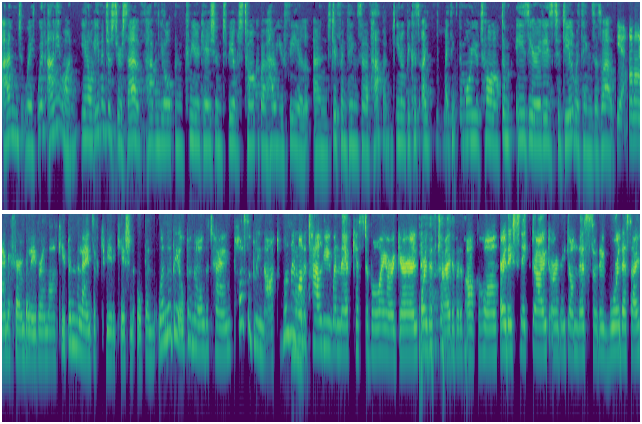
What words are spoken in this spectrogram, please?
And with with anyone, you know, even just yourself, having the open communication to be able to talk about how you feel and different things that have happened. You know, because I I mm-hmm. think the more you talk, the easier it is to deal with things as well. Yeah. And I'm a firm believer in that. Keeping the lines of communication open. Will they be open all the time? Possibly not. Will they no. want to tell you when they've kissed a boy or a girl or they've tried a bit of alcohol or they sneaked out or they done this or they wore this out?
